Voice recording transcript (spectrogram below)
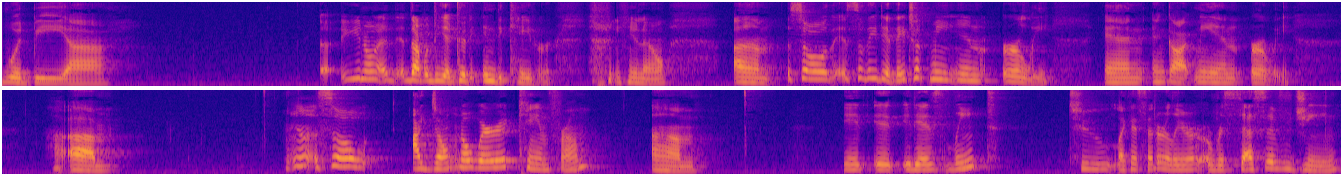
would be, uh, uh, you know, that would be a good indicator, you know. Um, so, so they did. They took me in early and and got me in early. Um, so I don't know where it came from. Um, it, it, it is linked to, like I said earlier, a recessive gene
